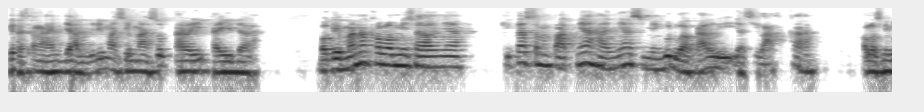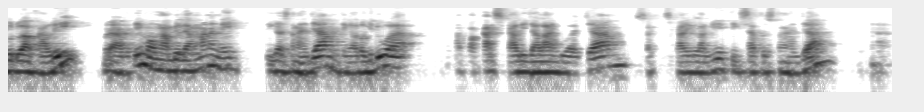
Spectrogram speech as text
tiga setengah jam. Jadi masih masuk kaidah. Bagaimana kalau misalnya kita sempatnya hanya seminggu dua kali? Ya silahkan. Kalau seminggu dua kali, berarti mau ngambil yang mana nih? Tiga setengah jam, tinggal bagi dua. Apakah sekali jalan dua jam, sekali lagi tiga satu setengah jam, nah,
